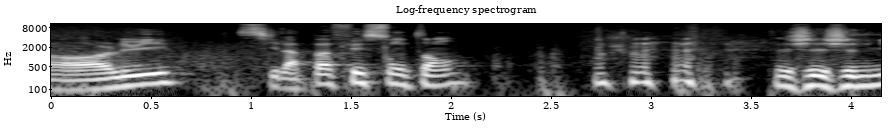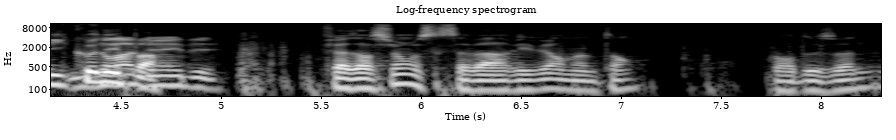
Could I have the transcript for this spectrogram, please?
Alors lui, s'il a pas fait son temps, je, je ne m'y connais pas. Fais attention parce que ça va arriver en même temps. Bord de zone.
